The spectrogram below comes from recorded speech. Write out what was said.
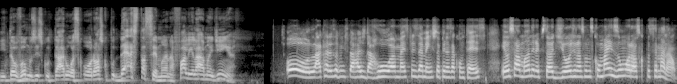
Então vamos escutar o horóscopo desta semana. Fale lá, Amandinha. Olá, caros ouvintes da Rádio da Rua, mais precisamente isso apenas acontece. Eu sou a Amanda e no episódio de hoje nós vamos com mais um horóscopo semanal.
